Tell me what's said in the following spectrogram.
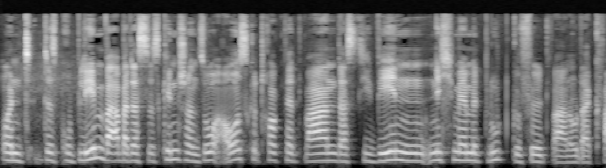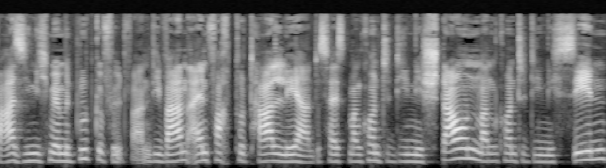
Und das Problem war aber, dass das Kind schon so ausgetrocknet waren, dass die Venen nicht mehr mit Blut gefüllt waren oder quasi nicht mehr mit Blut gefüllt waren. Die waren einfach total leer. Das heißt, man konnte die nicht stauen, man konnte die nicht sehen.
